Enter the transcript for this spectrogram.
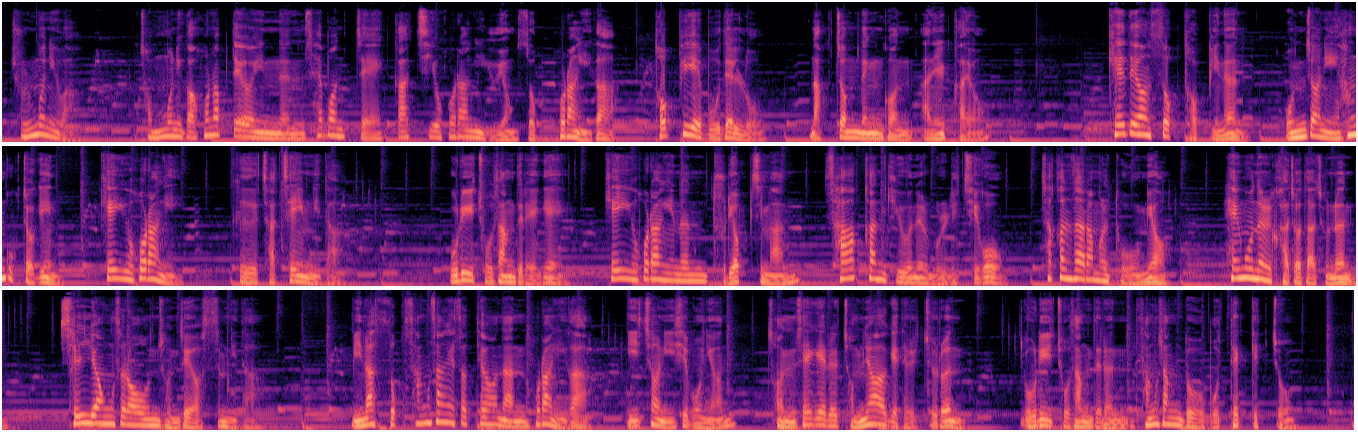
줄무늬와 전무늬가 혼합되어 있는 세 번째 까치 호랑이 유형 속 호랑이가 더피의 모델로 낙점된 건 아닐까요? 캐데언 속 더피는 온전히 한국적인 K 호랑이 그 자체입니다. 우리 조상들에게 K 호랑이는 두렵지만 사악한 기운을 물리치고 착한 사람을 도우며 행운을 가져다주는 신령스러운 존재였습니다. 미나 속 상상에서 태어난 호랑이가 2025년 전 세계를 점령하게 될 줄은 우리 조상들은 상상도 못했겠죠.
